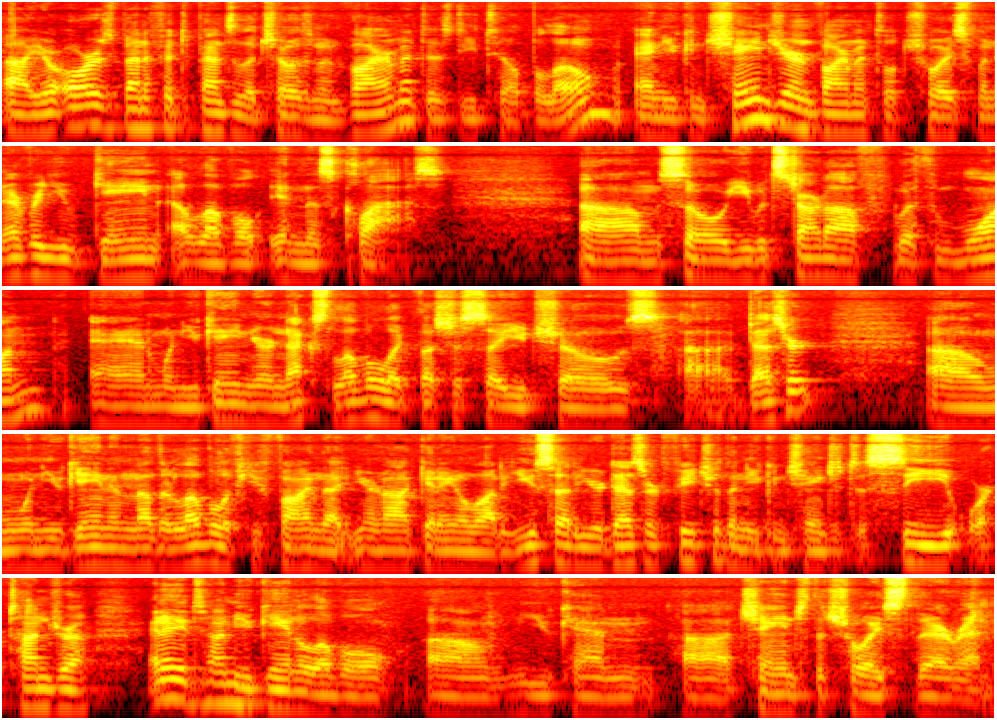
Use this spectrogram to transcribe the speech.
Uh, your aura's benefit depends on the chosen environment, as detailed below, and you can change your environmental choice whenever you gain a level in this class. Um, so you would start off with one, and when you gain your next level, like let's just say you chose uh, desert, uh, when you gain another level, if you find that you're not getting a lot of use out of your desert feature, then you can change it to sea or tundra. And anytime you gain a level, um, you can uh, change the choice therein.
